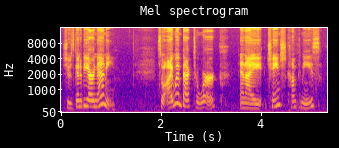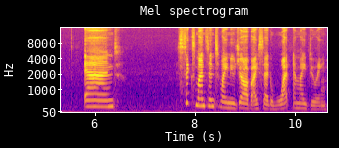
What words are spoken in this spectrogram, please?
She was going to be our nanny. So I went back to work and I changed companies and six months into my new job, I said, what am I doing?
